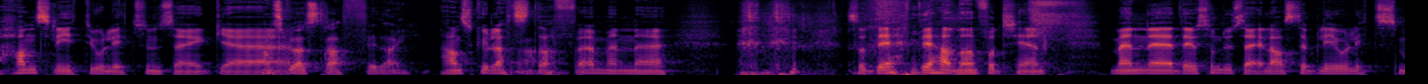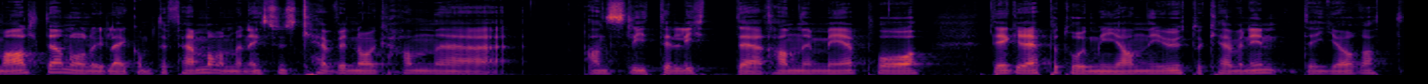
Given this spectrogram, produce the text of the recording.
han sliter jo litt, syns jeg. han skulle hatt straff i dag. Han skulle hatt straffe, men eh, Så det, det hadde han fortjent. Men det er jo som du sier, Lars, det blir jo litt smalt der når de legger om til femmeren. Men jeg syns Kevin òg, han, han sliter litt der. Han er med på Det grepet, tror jeg, med Janni ut og Kevin inn, det gjør at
